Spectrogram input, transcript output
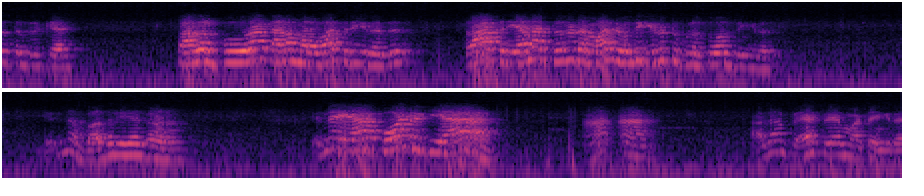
சோத்தத்தில் இருக்கேன் பகல் பூரா தலைமரவா திரிகிறது ராத்திரியானா திருட மாதிரி வந்து இருட்டுக்குள்ள சோறு திங்கிறது என்ன பதிலையே காணும் என்னய்யா போட்டிருக்கியா. அதான் பேசவே மாட்டேங்கிற.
